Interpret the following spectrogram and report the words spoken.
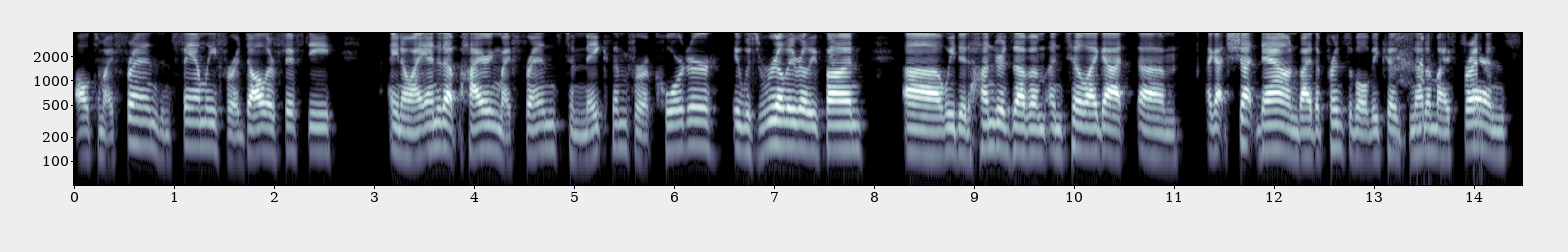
all to my friends and family for a dollar fifty. You know, I ended up hiring my friends to make them for a quarter. It was really really fun. Uh, we did hundreds of them until I got um, I got shut down by the principal because none of my friends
